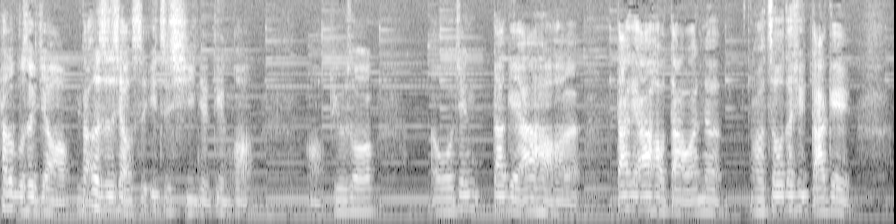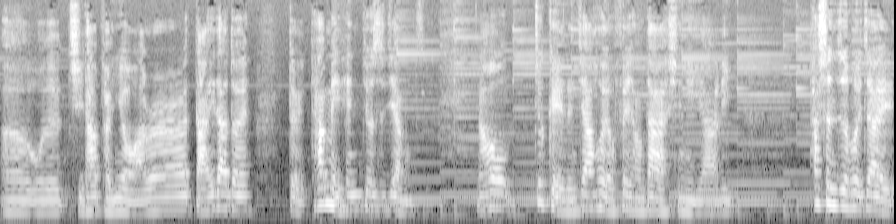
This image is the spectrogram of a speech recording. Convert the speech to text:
他都不睡觉哦。那二十四小时一直吸你的电话，哦，比如说，呃，我今天打给阿豪好了，打给阿豪打完了，然后之后再去打给，呃，我的其他朋友啊，打一大堆。对，他每天就是这样子，然后就给人家会有非常大的心理压力。他甚至会在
